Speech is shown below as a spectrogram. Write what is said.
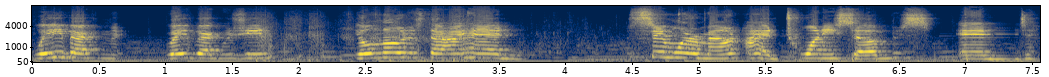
Wayback Wayback Machine, you'll notice that I had similar amount. I had 20 subs and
